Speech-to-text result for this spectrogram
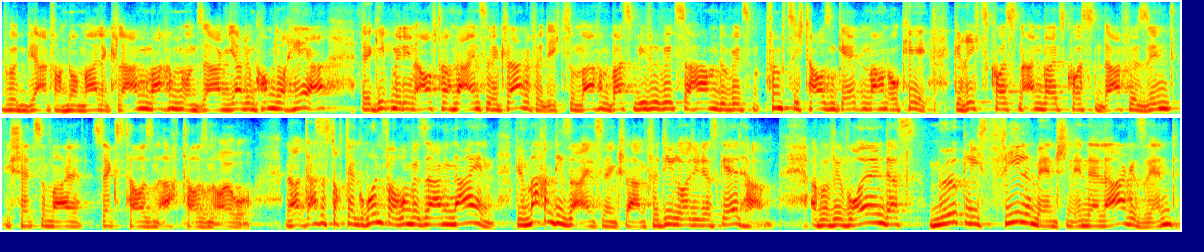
würden wir einfach normale Klagen machen und sagen, ja, dann komm doch her, äh, gib mir den Auftrag, eine einzelne Klage für dich zu machen. Was, wie viel willst du haben? Du willst 50.000 geltend machen? Okay, Gerichtskosten, Anwaltskosten dafür sind, ich schätze mal, 6.000, 8.000 Euro. Na, das ist doch der Grund, warum wir sagen, nein, wir machen diese einzelnen Klagen für die Leute, die das Geld haben. Aber wir wollen, dass möglichst viele Menschen in der Lage sind,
